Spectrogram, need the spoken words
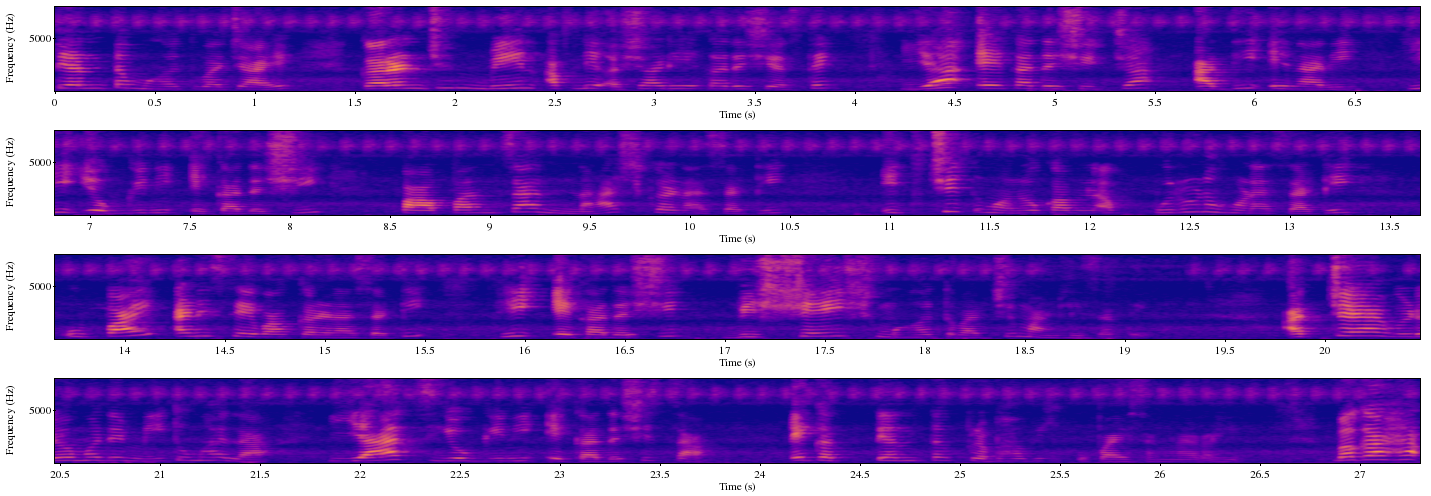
अत्यंत महत्त्वाची आहे. कारण जी मेन आपली आषाढी एकादशी असते या एकादशीच्या आधी येणारी ही योगिनी एकादशी पापांचा नाश करण्यासाठी इच्छित मनोकामना पूर्ण होण्यासाठी उपाय आणि सेवा करण्यासाठी ही एकादशी विशेष महत्त्वाची मानली जाते. आजच्या या व्हिडिओमध्ये मी तुम्हाला याच योगिनी एकादशीचा एक अत्यंत प्रभावी उपाय सांगणार आहे. बघा हा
